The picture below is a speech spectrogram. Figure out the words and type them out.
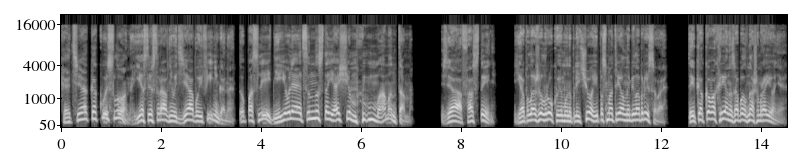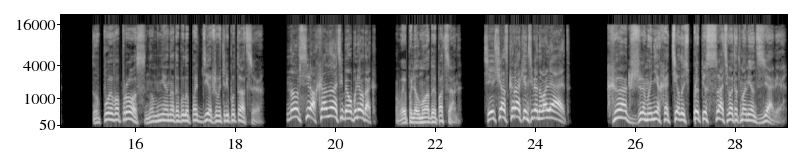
Хотя какой слон? Если сравнивать Зябу и Финнигана, то последний является настоящим мамонтом. «Зяв, остынь». Я положил руку ему на плечо и посмотрел на Белобрысова. «Ты какого хрена забыл в нашем районе? Тупой вопрос, но мне надо было поддерживать репутацию. «Ну все, хана тебе, ублюдок!» — выпалил молодой пацан. «Сейчас Кракен тебя наваляет!» Как же мне хотелось прописать в этот момент Зяве!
